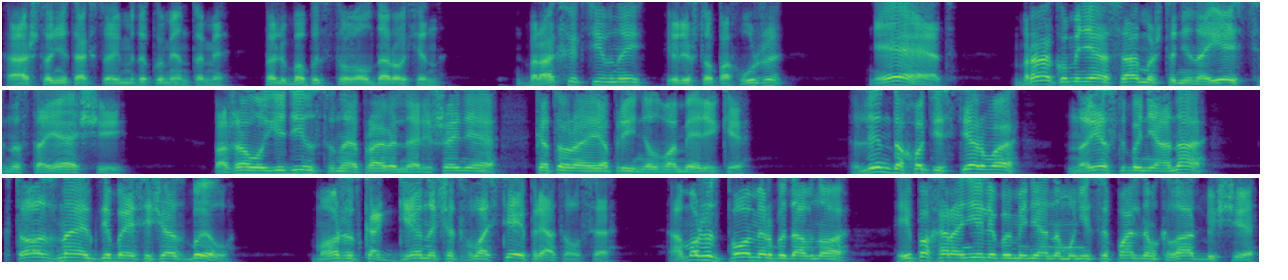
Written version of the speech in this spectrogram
«А что не так с твоими документами?» — полюбопытствовал Дорохин. «Брак фиктивный или что похуже?» «Нет, брак у меня самый что ни на есть настоящий. Пожалуй, единственное правильное решение, которое я принял в Америке. Линда хоть и стерва, но если бы не она, кто знает, где бы я сейчас был. Может, как Геныч от властей прятался, а может, помер бы давно, и похоронили бы меня на муниципальном кладбище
